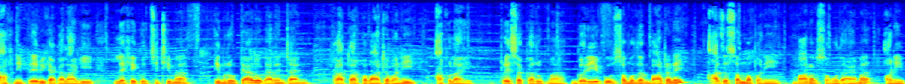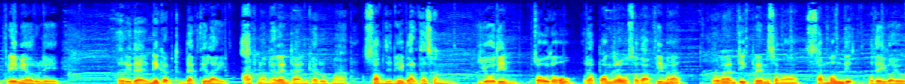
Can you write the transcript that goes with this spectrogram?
आफ्नी प्रेमिकाका लागि लेखेको चिठीमा तिम्रो प्यारो भ्यालेन्टाइनका तर्फबाट भनी आफूलाई प्रेषकका रूपमा गरिएको सम्बोधनबाट नै आजसम्म पनि मानव समुदायमा अनि प्रेमीहरूले हृदय निकट व्यक्तिलाई आफ्ना भ्यालेन्टाइनका रूपमा सम्झिने गर्दछन्। यो दिन चौधौँ र पन्ध्रौँ शताब्दीमा रोमान्टिक प्रेमसँग सम्बन्धित हुँदै गयो।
